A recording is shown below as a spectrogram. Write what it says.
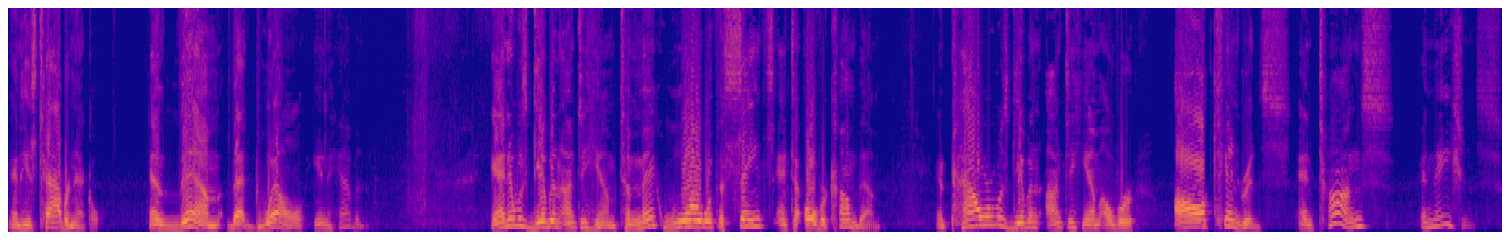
And his tabernacle. And them that dwell in heaven. And it was given unto him to make war with the saints and to overcome them. And power was given unto him over all kindreds and tongues and nations.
